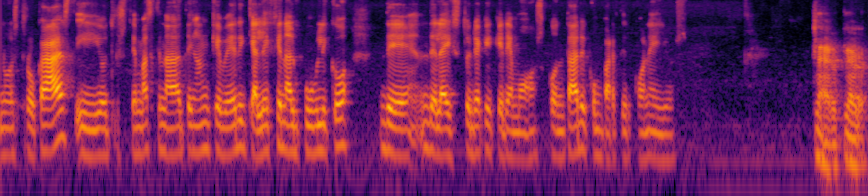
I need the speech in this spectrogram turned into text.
nuestro cast y otros temas que nada tengan que ver y que alejen al público de la historia que queremos contar y compartir con ellos. Claro, claro.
